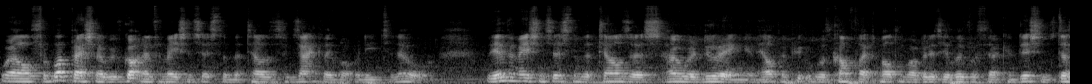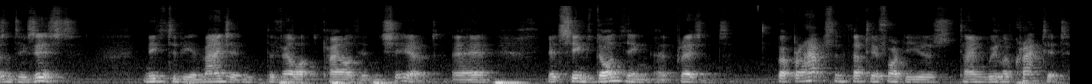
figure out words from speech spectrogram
Well, for blood pressure, we've got an information system that tells us exactly what we need to know. The information system that tells us how we're doing in helping people with complex multimorbidity live with their conditions doesn't exist. Needs to be imagined, developed, piloted, and shared. Uh, it seems daunting at present, but perhaps in 30 or 40 years' time we'll have cracked it.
